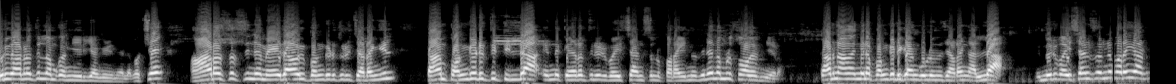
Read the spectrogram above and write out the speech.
ഒരു കാരണത്തിൽ നമുക്ക് അംഗീകരിക്കാൻ കഴിയുന്നില്ല. പക്ഷേ ആർ എസ് എസിന്റെ മേധാവി പങ്കെടുത്തൊരു ചടങ്ങിൽ താൻ പങ്കെടുത്തിട്ടില്ല എന്ന് കേരളത്തിലെ ഒരു വൈസ് ചാൻസലർ പറയുന്നതിനെ നമ്മൾ സ്വാഗതം ചെയ്യണം. കാരണം അതങ്ങനെ പങ്കെടുക്കാൻ കൊള്ളുന്ന ചടങ്ങല്ല എന്നൊരു വൈസ് ചാൻസലർ തന്നെ പറയാണ്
